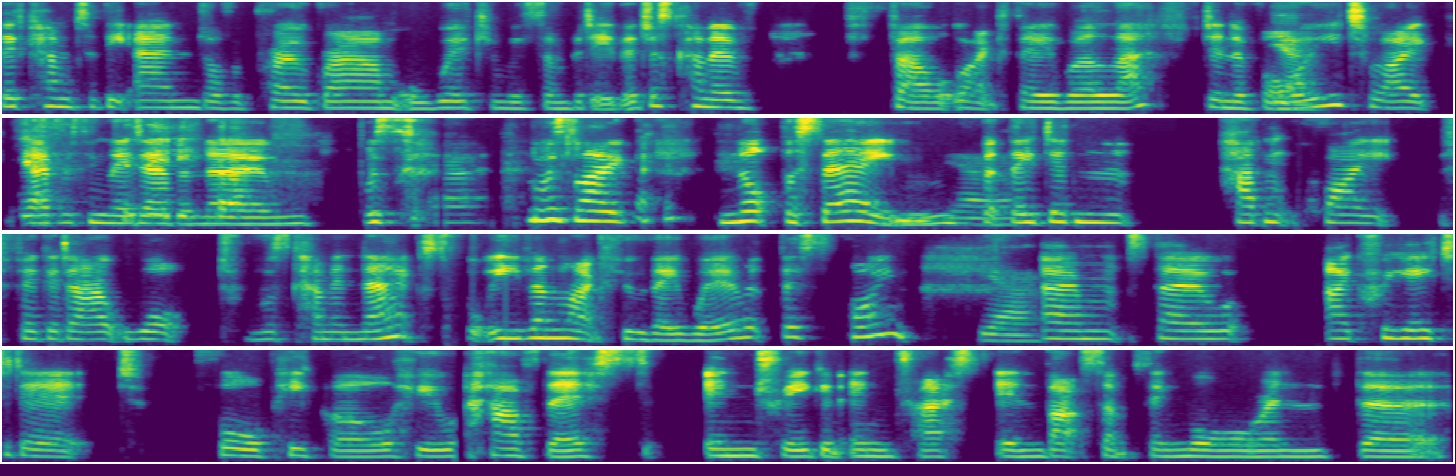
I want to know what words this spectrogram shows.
they'd come to the end of a program or working with somebody, they just kind of felt like they were left in a void, yeah. like yeah. everything they'd ever known was yeah. was like not the same, but they didn't hadn't quite figured out what was coming next or even like who they were at this point. Yeah. Um so I created it for people who have this intrigue and interest in that something more and the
